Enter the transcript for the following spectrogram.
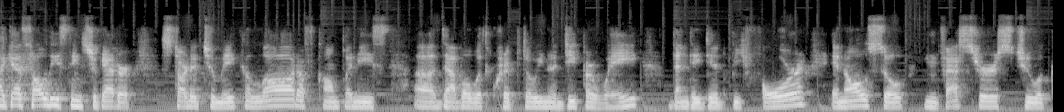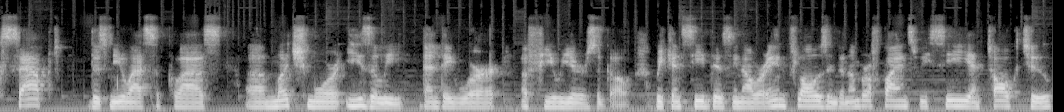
I guess all these things together started to make a lot of companies uh, dabble with crypto in a deeper way than they did before, and also investors to accept this new asset class uh, much more easily than they were a few years ago. We can see this in our inflows, in the number of clients we see and talk to,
